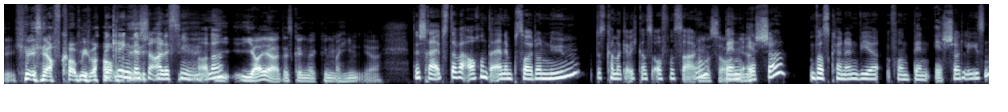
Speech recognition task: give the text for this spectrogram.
die gewisse Aufgaben überhaupt. Wir kriegen das schon alles hin, oder? Ja, ja, das kriegen wir, kriegen wir hin, ja. Du schreibst aber auch unter einem Pseudonym, das kann man, glaube ich, ganz offen sagen, sagen Ben ja. Escher. Was können wir von Ben Escher lesen?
